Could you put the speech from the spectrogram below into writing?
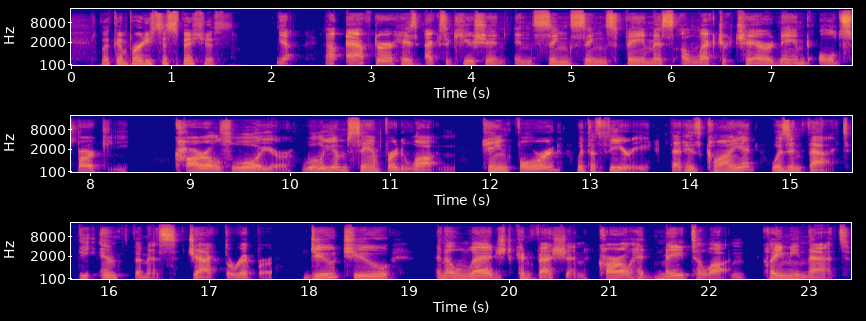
looking pretty suspicious. Yeah. Now, after his execution in Sing Sing's famous electric chair named Old Sparky, Carl's lawyer, William Sanford Lawton, came forward with a theory that his client was, in fact, the infamous Jack the Ripper, due to an alleged confession Carl had made to Lawton, claiming that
